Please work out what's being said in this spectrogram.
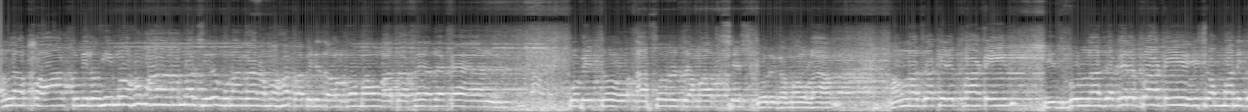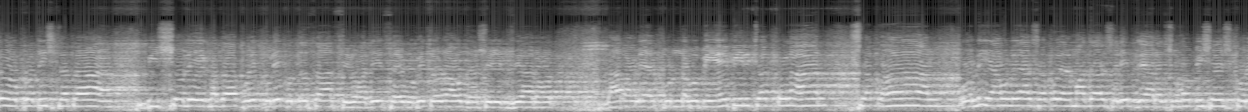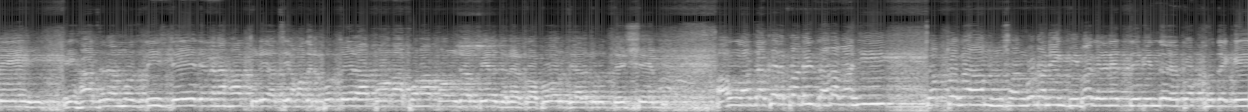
আল্লাহ পাক তুমি রহিম মহামা চির গুণাগার মহাপাপীর দল আতা দেখেন। পবিত্র আসর জামাত শেষ করে গমাওলাম আল্লাহ জাকের পার্টির হিজবুল্লাহ জাকের পার্টির সম্মানিত প্রতিষ্ঠাতা, বিশ্ব লেখা ফরিদপুরে কুদ্দসা শিবাজি সাহেব, পবিত্র রওজা শরীফ জিয়ারত দারাউলিয়ার পূর্ণভূমি এই বীর চট্টলার সকল ওলিয়া উলিয়া সকলের মাজার শরীফ জিয়ারত সহ বিশেষ করে এই হাজরা মসজিদ যে যেখানে হাত তুলে আছে আমাদের প্রত্যেকের আপন আপন আপন জন প্রিয়জনের কবর জিয়ারতের উদ্দেশ্যে। আল্লাহ জাকের পার্টির ধারাবাহিক, চট্টগ্রাম সাংগঠনিক বিভাগের নেতৃবৃন্দের পক্ষ থেকে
